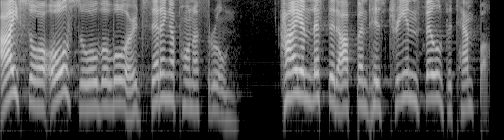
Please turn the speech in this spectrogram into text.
I saw also the Lord sitting upon a throne, high and lifted up, and his train filled the temple.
